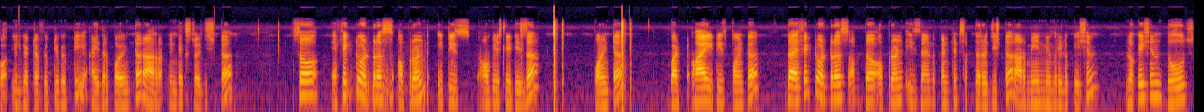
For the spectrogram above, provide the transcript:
uh, you'll get a 50 50 either pointer or indexed register. So effective address operand it is obviously it is a pointer but why it is pointer the effective address of the operand is an contents of the register or main memory location. Location those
